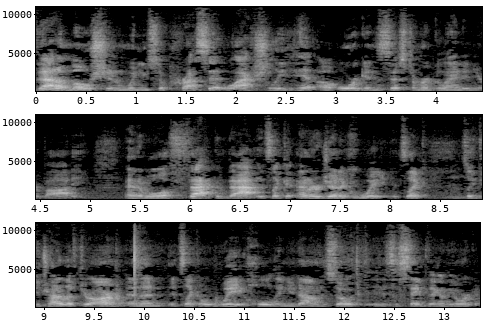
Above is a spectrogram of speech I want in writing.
that emotion, when you suppress it, will actually hit an organ system or gland in your body. And it will affect that. It's like an energetic weight. It's like it's like you try to lift your arm, and then it's like a weight holding you down. So it's the same thing on the organ.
